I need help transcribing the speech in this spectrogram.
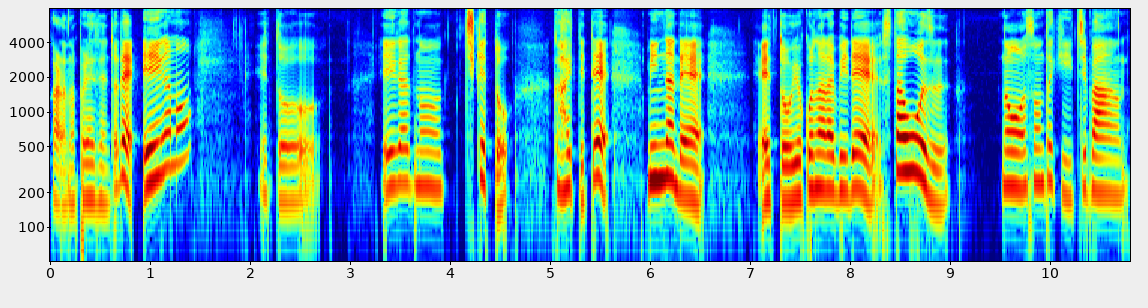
からのプレゼントで映画のえっと映画のチケットが入っててみんなでえっと横並びで「スター・ウォーズ」のその時一番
